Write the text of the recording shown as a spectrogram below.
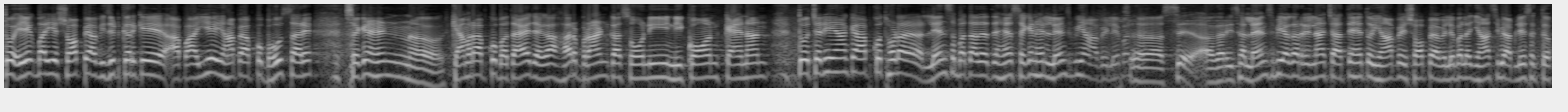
तो एक बार ये शॉप पे आप विज़िट करके आप आइए यहाँ पे आपको बहुत सारे सेकेंड हैंड कैमरा आपको बताया जाएगा हर ब्रांड का सोनी निकॉन कैनन तो चलिए यहाँ के आपको थोड़ा लेंस बता देते हैं सेकेंड हैंड लेंस भी यहाँ अवेलेबल अगर इसका लेंस भी अगर लेना चाहते हैं तो यहाँ पे शॉप पे अवेलेबल है यहाँ से भी आप ले सकते हो।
